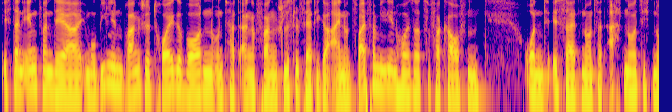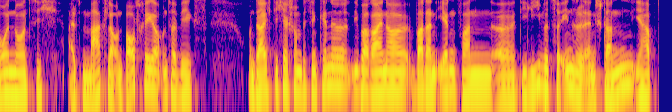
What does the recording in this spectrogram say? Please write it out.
ist dann irgendwann der Immobilienbranche treu geworden und hat angefangen, schlüsselfertige Ein- und Zweifamilienhäuser zu verkaufen und ist seit 1998, 99 als Makler und Bauträger unterwegs und da ich dich ja schon ein bisschen kenne, lieber Rainer, war dann irgendwann äh, die Liebe zur Insel entstanden. Ihr habt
